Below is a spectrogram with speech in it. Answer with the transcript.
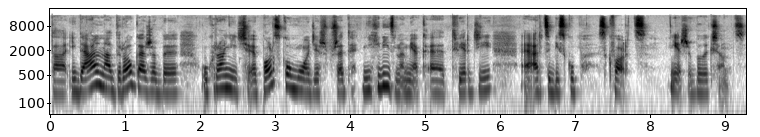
ta idealna droga, żeby uchronić polską młodzież przed nihilizmem, jak e, twierdzi e, arcybiskup Skworc? Jerzy, były ksiądz.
